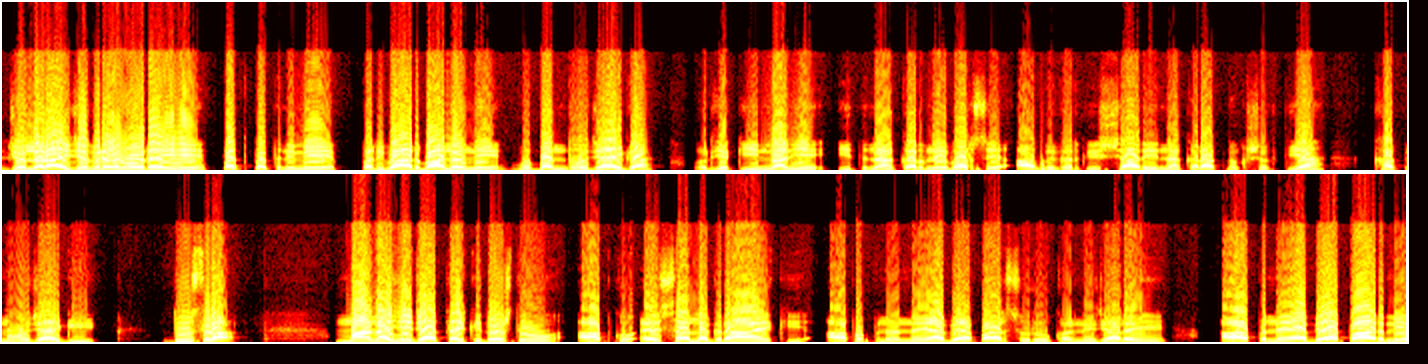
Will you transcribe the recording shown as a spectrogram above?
जो लड़ाई झगड़े हो रहे हैं पति पत्नी में, परिवार वालों में, वो बंद हो जाएगा। और यकीन मानिए, इतना करने भर से आपके घर की सारी नकारात्मक शक्तियाँ खत्म हो जाएगी। दूसरा, माना यह जाता है कि दोस्तों, आपको ऐसा लग रहा है कि आप अपना नया व्यापार शुरू करने जा रहे हैं। आप नया व्यापार में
